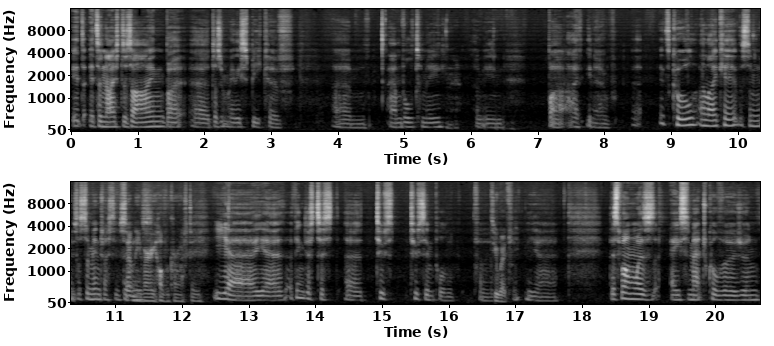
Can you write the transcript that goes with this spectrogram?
it, it's a nice design, but uh, doesn't really speak of um, Anvil to me. I mean, but I, you know, it's cool. I like it. There's some, there's some interesting Certainly things. very hovercrafty. Yeah, yeah. I think just just uh, too too simple for Too wedgy. Yeah. This one was asymmetrical version.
